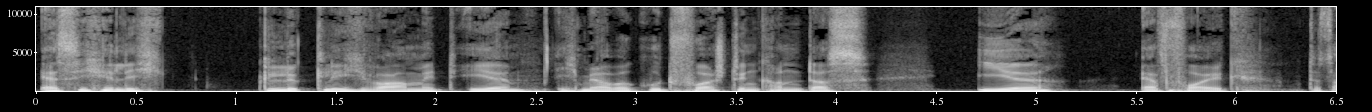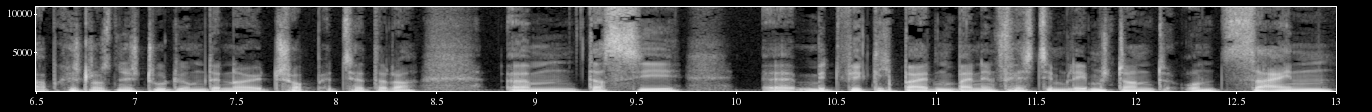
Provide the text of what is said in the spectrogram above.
er sicherlich glücklich war mit ihr. Ich mir aber gut vorstellen kann, dass ihr Erfolg, das abgeschlossene Studium, der neue Job etc., ähm, dass sie äh, mit wirklich beiden Beinen fest im Leben stand und sein,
